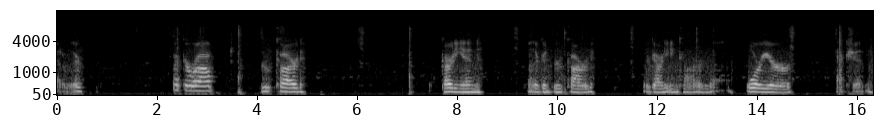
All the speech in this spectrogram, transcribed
That over there. Wrecker Romp. Root card. Guardian. Another good brute card. Another guardian card. Uh, warrior. Action.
